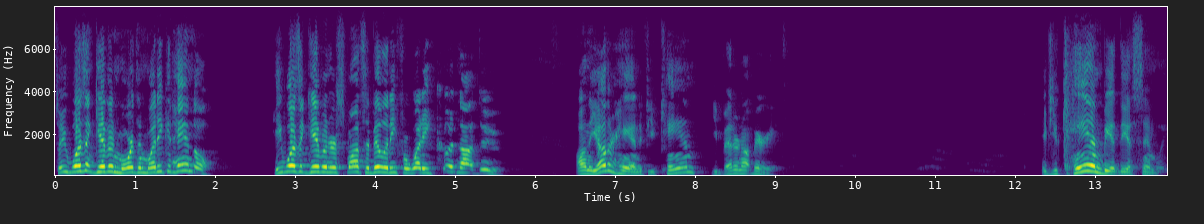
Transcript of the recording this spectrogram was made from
So he wasn't given more than what he could handle. He wasn't given responsibility for what he could not do. On the other hand, if you can, you better not bury it. If you can be at the assembly,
